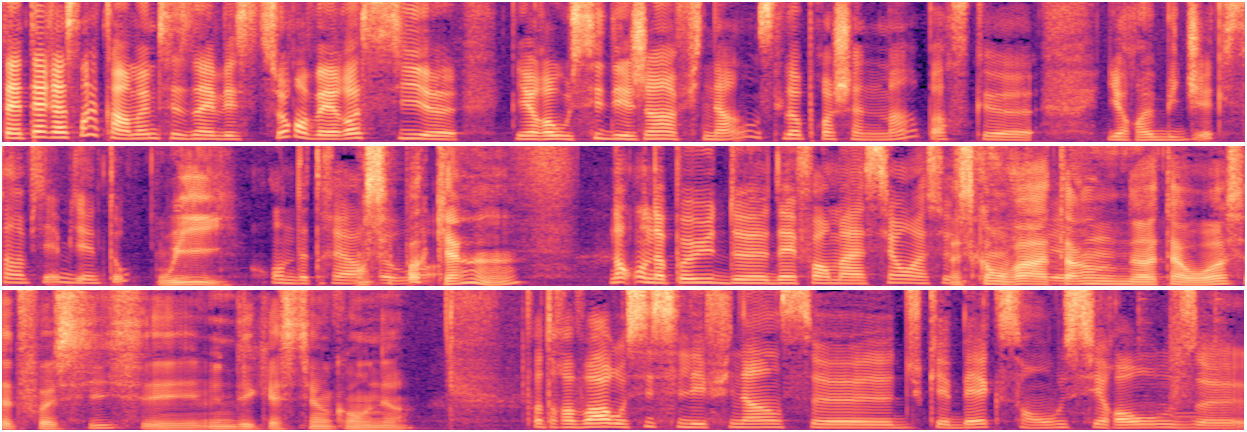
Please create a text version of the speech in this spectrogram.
c'est intéressant quand même ces investitures. On verra si euh, il y aura aussi des gens en finance là prochainement parce que il y aura un budget qui s'en vient bientôt. Oui. On a très hâte On de sait pas voir. quand, hein? Non, on n'a pas eu d'informations à ce Est-ce qu'on va sujet. attendre Ottawa cette fois-ci? C'est une des questions qu'on a. faudra voir aussi si les finances euh, du Québec sont aussi roses euh,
